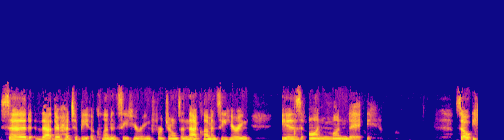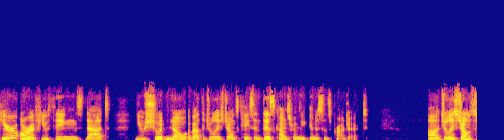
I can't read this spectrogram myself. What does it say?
said that there had to be a clemency hearing for Jones. And that clemency hearing is on Monday. So here are a few things that you should know about the Julius Jones case. And this comes from the Innocence Project. Uh, Julius Jones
